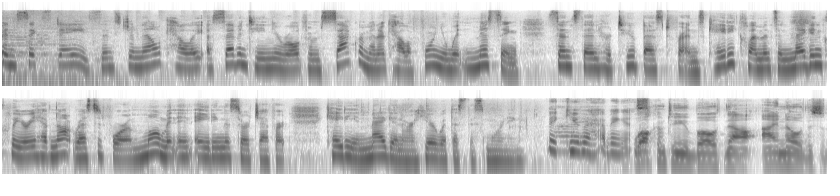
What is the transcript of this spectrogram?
been six days since Janelle Kelly, a 17 year old from Sacramento, California, went missing. Since then, her two best friends, Katie Clements and Megan Cleary, have not rested for a moment in aiding the search effort. Katie and Megan are here with us this morning. Thank you for having us. Welcome to you both. Now, I know this is,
